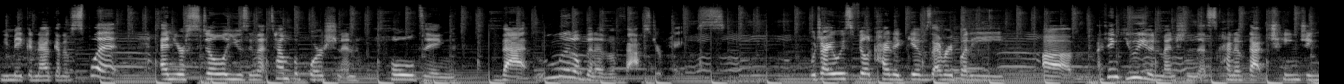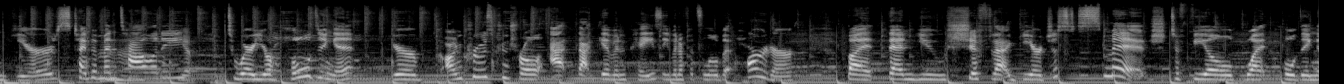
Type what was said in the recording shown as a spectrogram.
you make a negative split and you're still using that tempo portion and holding that little bit of a faster pace which i always feel kind of gives everybody um, I think you even mentioned this kind of that changing gears type of mm-hmm. mentality yep. to where you're holding it, you're on cruise control at that given pace, even if it's a little bit harder. But then you shift that gear just a smidge to feel what holding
